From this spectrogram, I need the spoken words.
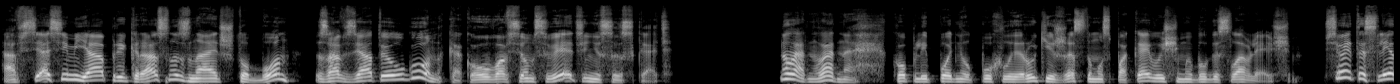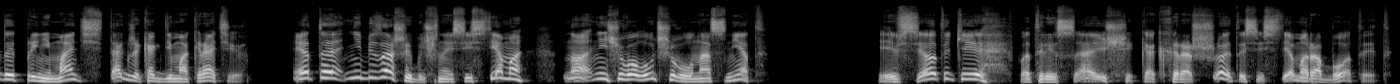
а вся семья прекрасно знает, что Бон — завзятый лгун, какого во всем свете не сыскать. «Ну ладно, ладно», — Копли поднял пухлые руки жестом успокаивающим и благословляющим. «Все это следует принимать так же, как демократию. Это не безошибочная система, но ничего лучшего у нас нет». «И все-таки потрясающе, как хорошо эта система работает»,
